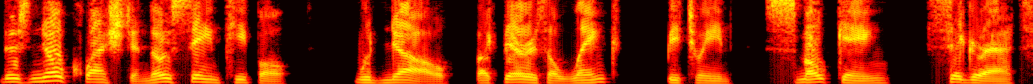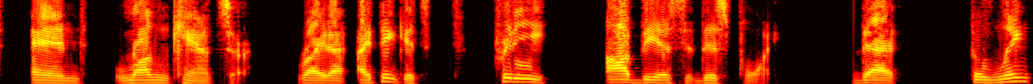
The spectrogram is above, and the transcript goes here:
there's no question, those same people would know, like, there is a link between smoking cigarettes and lung cancer, right? I, I think it's pretty obvious at this point that the link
